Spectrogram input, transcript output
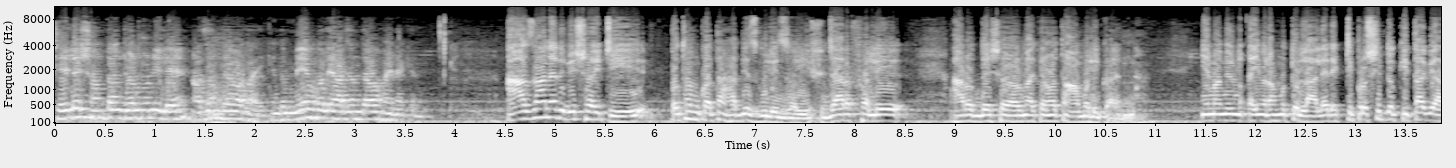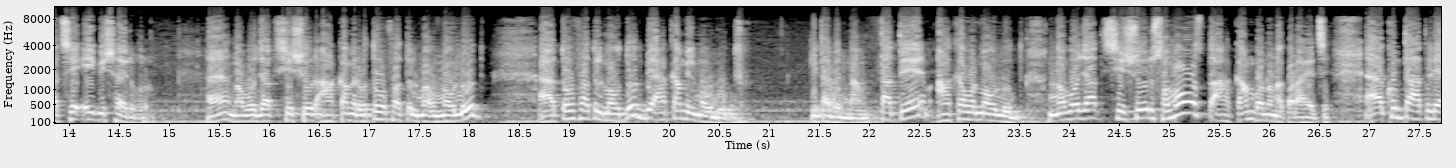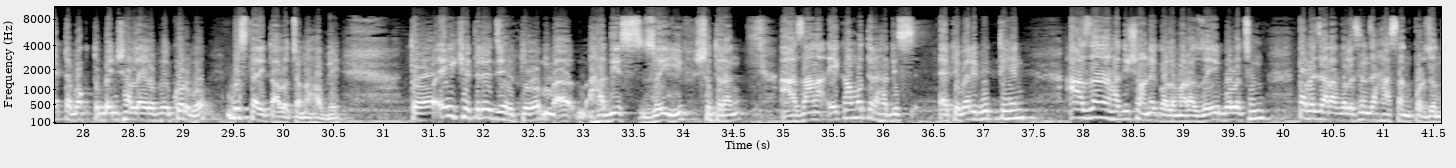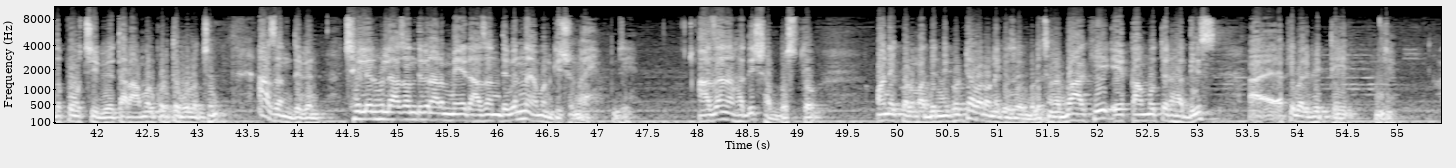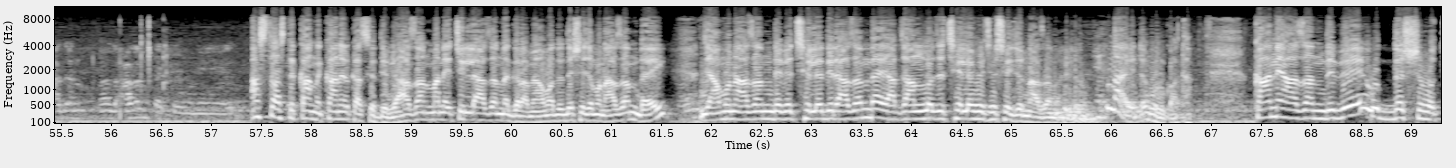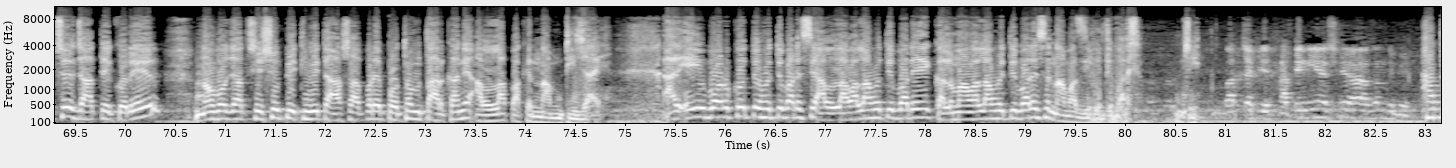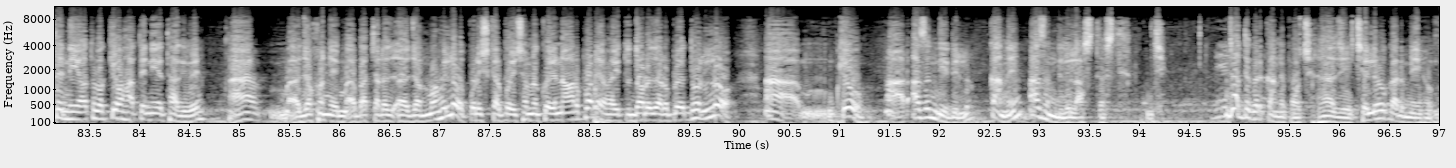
ছেলে সন্তান জন্ম নিলে আজান দেওয়া হয় কিন্তু মেয়ে হলে আজান দেওয়া হয় না কেন? আজানের বিষয়টি প্রথম কথা হাদিসগুলি জয়ীফ যার ফলে আরব দেশের অলমাকের মতো আমলই করেন না। ইমাম ইবনে কাইম রহমতুল্লাহ আলের একটি প্রসিদ্ধ কিতাবই আছে এই বিষয়ের উপর। হ্যাঁ নবজাত শিশুর আহকামের তোহফাতুল মৌলুদ আহ, তোহফাতুল মৌদুদ বে আহকামিল মৌলুদ। কিতাবের নাম। তাতে আহকামুল মৌলুদ নবজাত শিশুর সমস্ত আহকাম বর্ণনা করা হয়েছে। খুব তাড়াতাড়ি একটা বক্তব্য ইনশাল্লাহ এর উপরে করব, বিস্তারিত আলোচনা হবে। তো এই ক্ষেত্রে যেহেতু হাদিস জয়ীফ, সুতরাং আজান একামতের হাদিস একেবারে ভিত্তিহীন। আজানের হাদিস অনেক অলমারা জয়ীফ বলেছেন, তবে যারা বলেছেন যে হাসান পর্যন্ত পৌঁছিবে, তারা আমল করতে বলেছেন, আজান দেবেন। ছেলের হলে আজান দেবেন আর মেয়ের আজান দেবেন না, এমন কিছু নয়। জি। আজানের হাদিস সাব্যস্ত। অনেক কলমাদের নিকটে আবার অনেকে জয়ী বলেছেন। বাকি এ কামতের হাদিস একেবারে ভিত্তিহীন। আস্তে আস্তে কান কানের কাছে দেবে। আজান মানে চিল্লে আজান না গ্রামে। আমাদের দেশে যেমন আজান দেয় যে এমন আজান দেবে ছেলেদের আজান দেয় আর জানলো যে ছেলে হয়েছে সেই জন্য আজান হইল। না এটা ভুল কথা। কানে আজান দেবে উদ্দেশ্য হচ্ছে যাতে করে নবজাত শিশু পৃথিবীতে আসার পরে প্রথম তার কানে আল্লাহ পাকের নামটি যায়। আর এই বরকতে হতে পারে সে আল্লাহওয়ালা হতে পারে কালমাওয়ালা হতে পারে সে নামাজি হতে পারে। জি। হাতে নিয়ে অথবা কেউ হাতে নিয়ে থাকবে। হ্যাঁ, যখন এই বাচ্চাটা জন্ম হইল পরিষ্কার পরিচ্ছন্ন করে নেওয়ার পরে হয়তো দরজার উপরে ধরলো আহ, কেউ আর আজান দিয়ে দিল কানে আজান দিয়ে দিল আস্তে আস্তে। জি। যাতে করে কানে পৌঁছে হ্যাঁ জি ছেলে হোক আর মেয়ে হোক।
